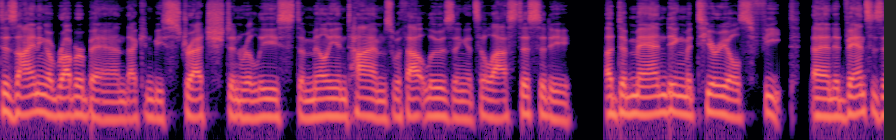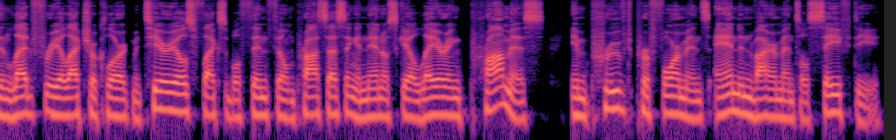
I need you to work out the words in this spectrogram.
designing a rubber band that can be stretched and released a million times without losing its elasticity, a demanding materials feat. And advances in lead-free electrocaloric materials, flexible thin film processing, and nanoscale layering promise improved performance and environmental safety.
